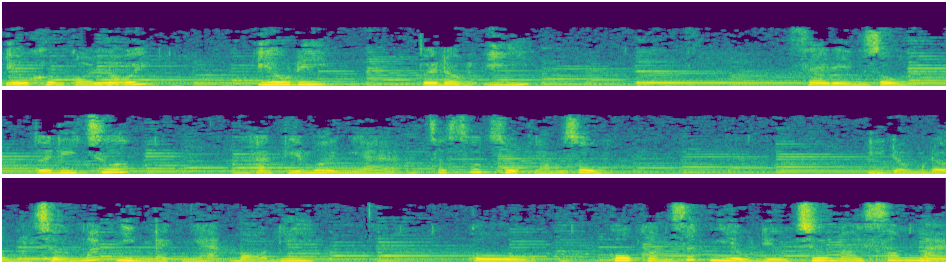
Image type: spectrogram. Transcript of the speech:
yêu không có lỗi. Yêu đi, tôi đồng ý. Xe đến rồi, tôi đi trước. Khang kiếm ở nhà chắc sốt ruột lắm rồi. Y đồng đồng chớ mắt nhìn bạch nhạn bỏ đi. Cô, cô còn rất nhiều điều chưa nói xong mà.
